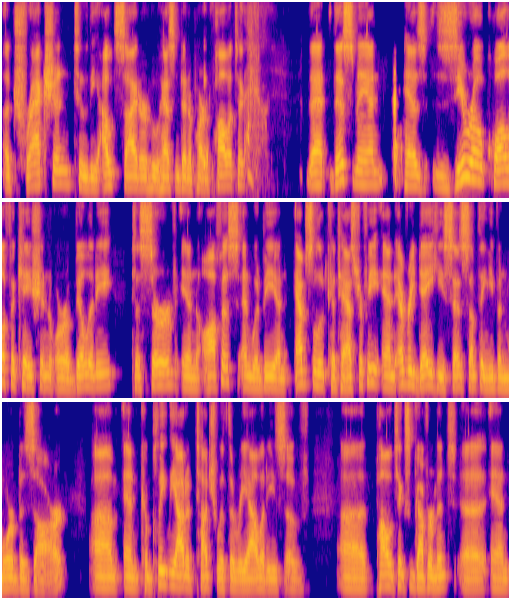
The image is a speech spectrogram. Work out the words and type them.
attraction to the outsider who hasn't been a part of politics. That this man has zero qualification or ability to serve in office and would be an absolute catastrophe. And every day he says something even more bizarre um, and completely out of touch with the realities of uh, politics, government, uh, and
